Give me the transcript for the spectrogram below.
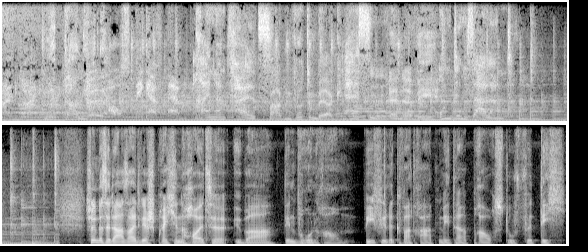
Night, Night. Mit Daniel. Auf Big FM. Rheinland-Pfalz. Baden-Württemberg. Hessen. NRW. Und im Saarland. Schön, dass ihr da seid. Wir sprechen heute über den Wohnraum. Wie viele Quadratmeter brauchst du für dich?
